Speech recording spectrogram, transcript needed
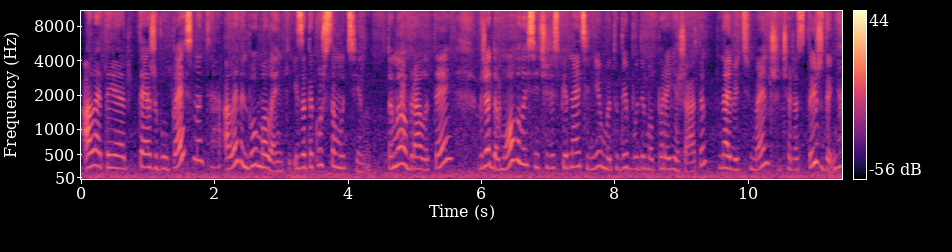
Але це теж був бейсмент, але він був маленький і за таку ж саму ціну. То ми обрали той, вже домовилися. Через 15 днів ми туди будемо переїжджати, навіть менше через тиждень.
